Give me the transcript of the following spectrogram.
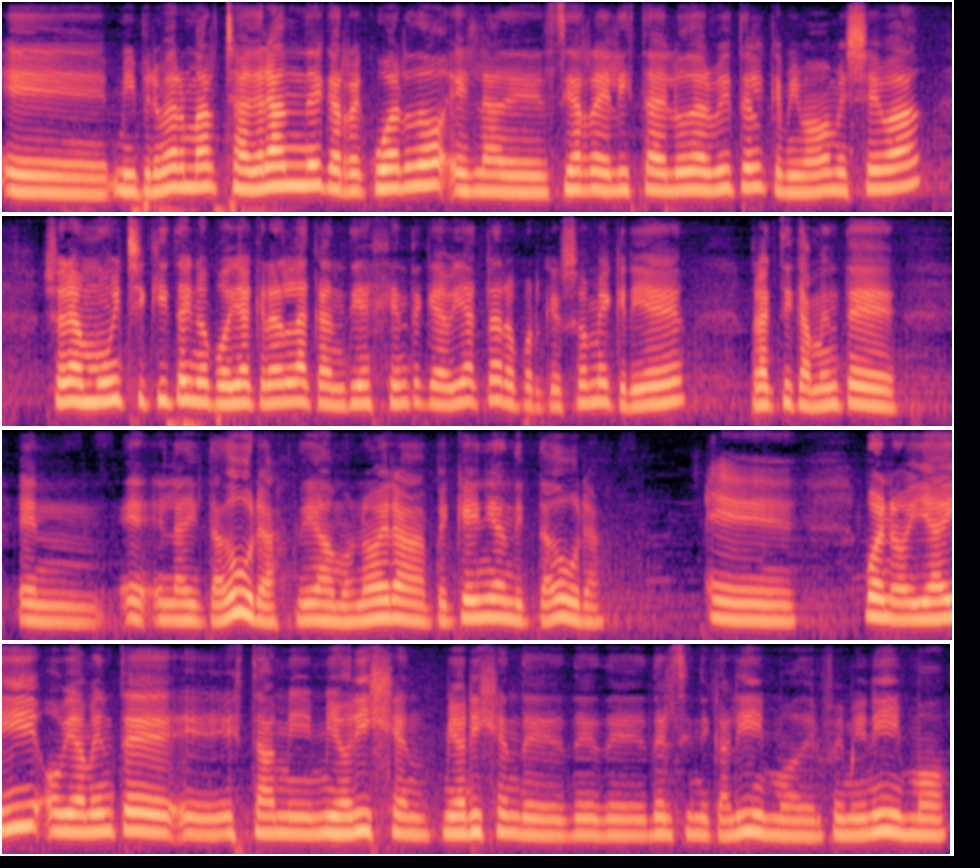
Eh, mi primer marcha grande que recuerdo es la del cierre de lista de Luder Beetle que mi mamá me lleva. Yo era muy chiquita y no podía creer la cantidad de gente que había, claro, porque yo me crié prácticamente en, la dictadura, digamos, ¿no? Era pequeña en dictadura. Eh, bueno, y ahí obviamente eh, está mi, origen, mi origen del sindicalismo, del feminismo.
